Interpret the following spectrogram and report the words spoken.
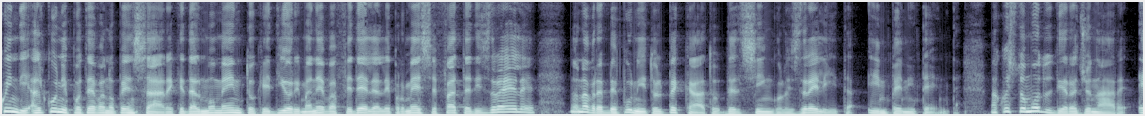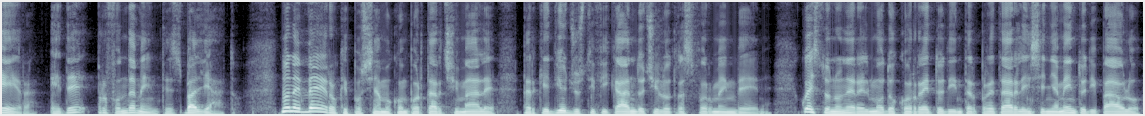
Quindi alcuni potevano pensare che dal momento che Dio rimaneva fedele alle promesse fatte ad Israele, non avrebbe punito il peccato del singolo israelita impenitente. Ma questo modo di ragionare era ed è profondamente sbagliato. Non è vero che possiamo comportarci male perché Dio giustificandoci lo trasforma in bene. Questo non era il modo corretto di interpretare l'insegnamento di Paolo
